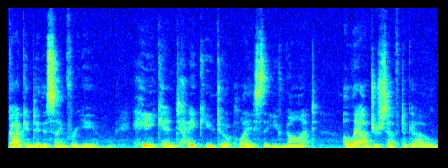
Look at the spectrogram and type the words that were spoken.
God can do the same for you. He can take you to a place that you've not allowed yourself to go,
